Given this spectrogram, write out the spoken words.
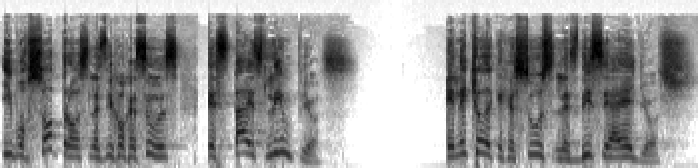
Y vosotros, les dijo Jesús, estáis limpios. El hecho de que Jesús les dice a ellos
